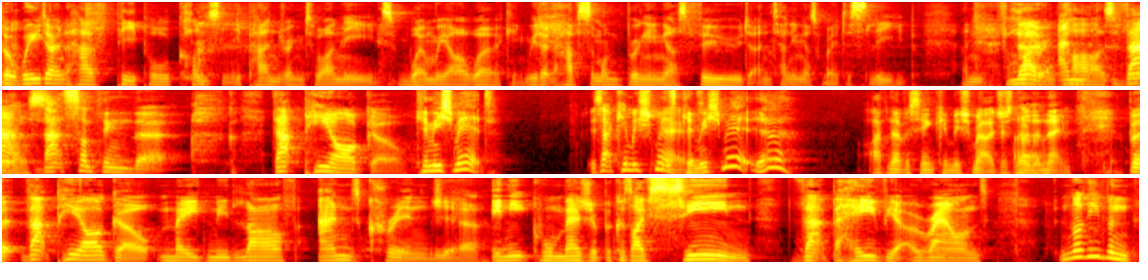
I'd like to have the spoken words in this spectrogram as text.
but we don't have people constantly pandering to our needs when we are working. We don't have someone bringing us food and telling us where to sleep and no, hiring and cars for that us. that's something that oh God, that PR girl Kimmy Schmidt. is that Kimmy Schmidt. It's Kimmy Schmidt. Yeah. I've never seen Kimmy Schmidt. I just know the Ah. name. But that PR girl made me laugh and cringe Yeah. in equal measure because I've seen that behavior around not even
